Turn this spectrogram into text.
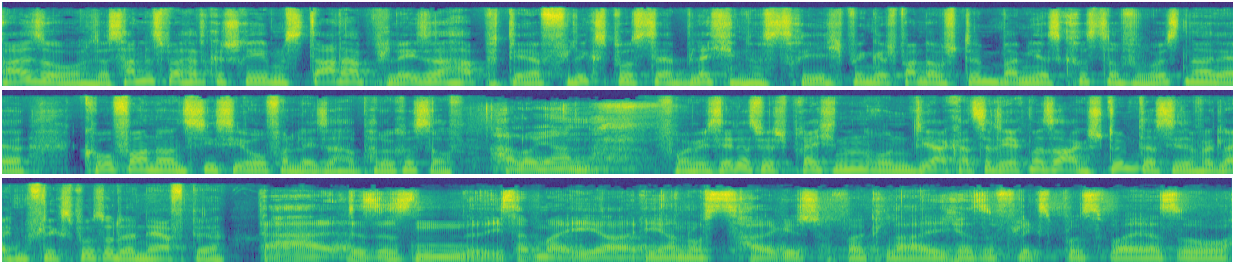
Also, das Handelsblatt hat geschrieben, Startup Laser Hub, der Flixbus der Blechindustrie. Ich bin gespannt auf Stimmen. Bei mir ist Christoph Rösner, der Co-Founder und CCO von Laser Hub. Hallo Christoph. Hallo Jan. Freue mich sehr, dass wir sprechen. Und ja, kannst du direkt mal sagen, stimmt das dieser Vergleich mit Flixbus oder nervt der? Ja, das ist ein, ich sag mal, eher, eher nostalgischer Vergleich. Also Flixbus war ja so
